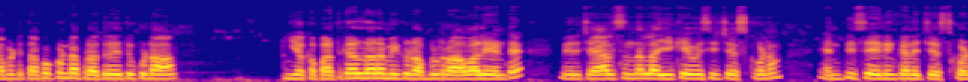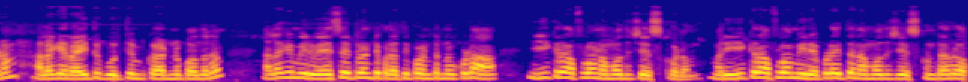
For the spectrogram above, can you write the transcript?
కాబట్టి తప్పకుండా ప్రతి రైతు కూడా ఈ యొక్క పథకాల ద్వారా మీకు డబ్బులు రావాలి అంటే మీరు చేయాల్సిందల్లా ఈకేవైసీ చేసుకోవడం ఎన్పిసిఐ లింక్ అనేది చేసుకోవడం అలాగే రైతు గుర్తింపు కార్డును పొందడం అలాగే మీరు వేసేటువంటి ప్రతి పంటను కూడా ఈ క్రాఫ్లో నమోదు చేసుకోవడం. మరి ఈ క్రాఫ్లో మీరు ఎప్పుడైతే నమోదు చేసుకుంటారో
